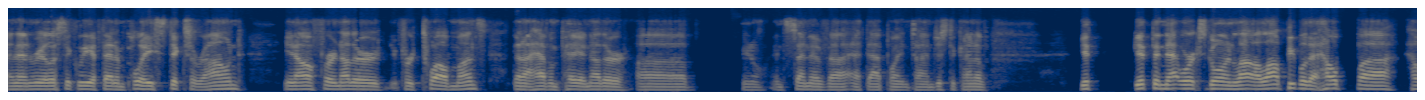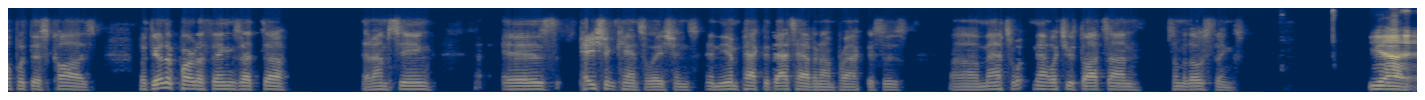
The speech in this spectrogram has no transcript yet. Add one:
and then realistically, if that employee sticks around, you know, for another for 12 months, then I have them pay another, uh, incentive uh, at that point in time, just to kind of get get the networks going, allow, allow people to help uh, help with this cause. But the other part of things that uh, that I'm seeing is patient cancellations and the impact that that's having on practices. Uh, Matt's, Matt, what's your thoughts on some of those things? Yeah,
